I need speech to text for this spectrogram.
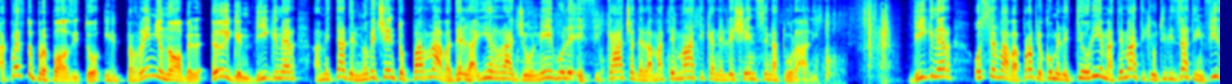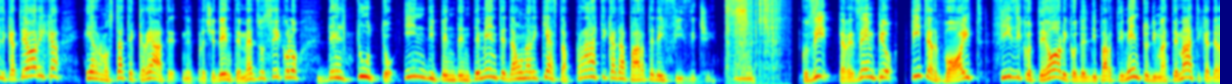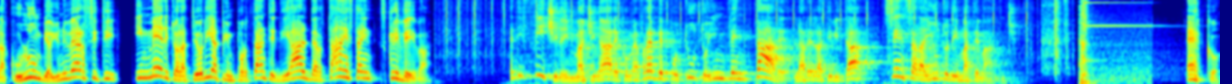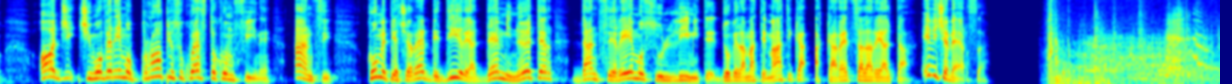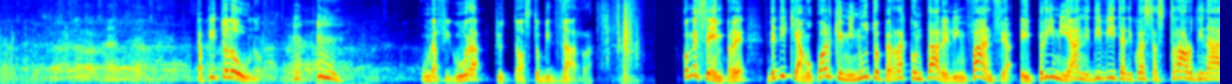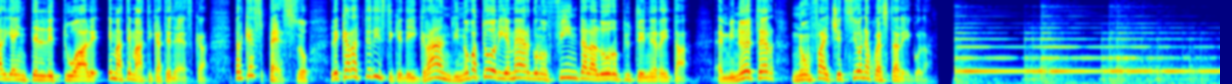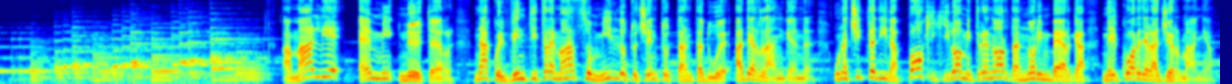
A questo proposito, il premio Nobel Eugen Wigner a metà del Novecento parlava della irragionevole efficacia della matematica nelle scienze naturali. Wigner osservava proprio come le teorie matematiche utilizzate in fisica teorica erano state create nel precedente mezzo secolo del tutto indipendentemente da una richiesta pratica da parte dei fisici. Così, per esempio, Peter Voigt, fisico teorico del Dipartimento di Matematica della Columbia University, in merito alla teoria più importante di Albert Einstein, scriveva È difficile immaginare come avrebbe potuto inventare la relatività senza l'aiuto dei matematici. Ecco, oggi ci muoveremo proprio su questo confine, anzi, come piacerebbe dire a Demi Noether, danzeremo sul limite dove la matematica accarezza la realtà e viceversa. Capitolo 1 Una figura piuttosto bizzarra. Come sempre, dedichiamo qualche minuto per raccontare l'infanzia e i primi anni di vita di questa straordinaria intellettuale e matematica tedesca, perché spesso le caratteristiche dei grandi innovatori emergono fin dalla loro più tenera età. Emmy Noether non fa eccezione a questa regola. Amalie Emmy Noether nacque il 23 marzo 1882 ad Erlangen, una cittadina a pochi chilometri a nord da Norimberga, nel cuore della Germania.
